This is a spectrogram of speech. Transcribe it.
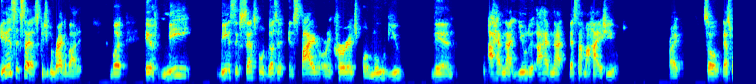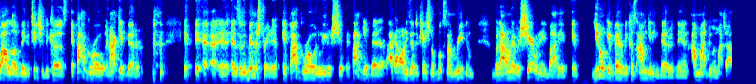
it is success because you can brag about it but if me being successful doesn't inspire or encourage or move you then i have not yielded i have not that's not my highest yield right so that's why I love being a teacher because if I grow and I get better, if, if, as an administrator, if, if I grow in leadership, if I get better, if I got all these educational books and I'm reading them, but I don't ever share with anybody, if you don't get better because I'm getting better, then I'm not doing my job.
